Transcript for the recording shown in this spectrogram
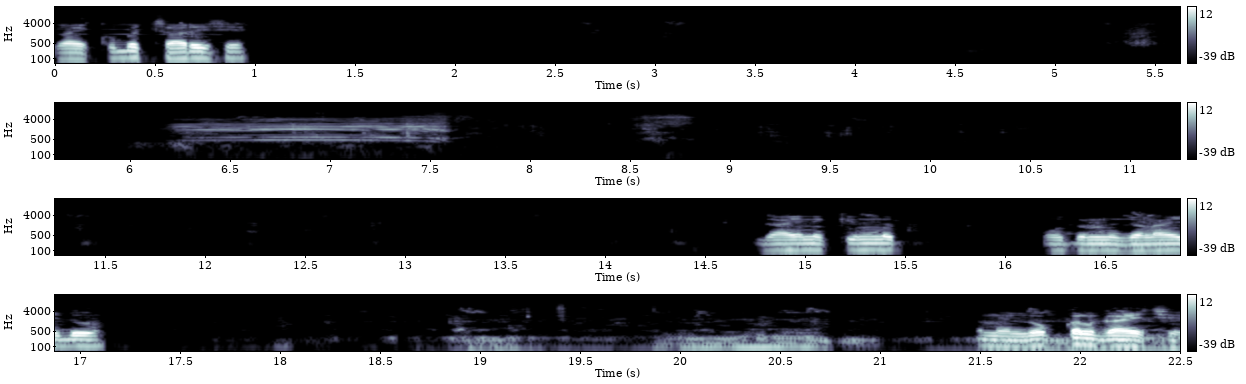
ગાય ખૂબ જ સારી છે. ગાયની કિંમત હું તમને જણાવી દઉં. અને લોકલ ગાય છે.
